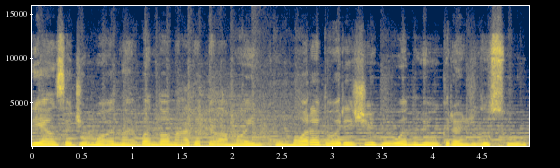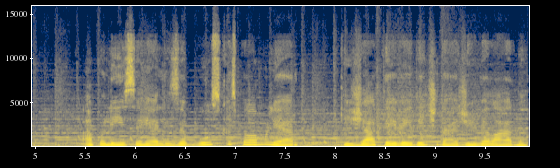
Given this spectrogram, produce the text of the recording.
Criança de um ano é abandonada pela mãe com moradores de rua no Rio Grande do Sul. A polícia realiza buscas pela mulher, que já teve a identidade revelada.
